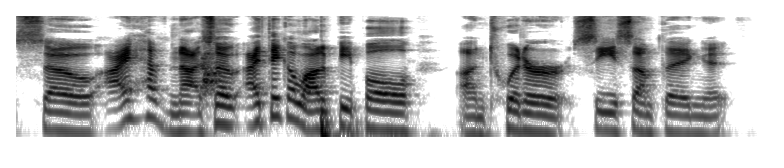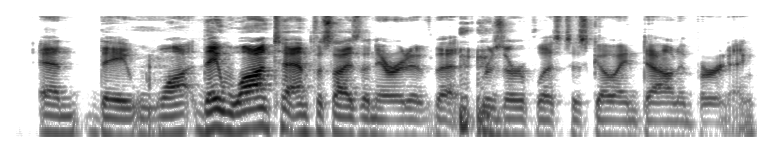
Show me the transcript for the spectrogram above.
So I have not. So I think a lot of people on Twitter see something and they want they want to emphasize the narrative that reserve list is going down and burning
